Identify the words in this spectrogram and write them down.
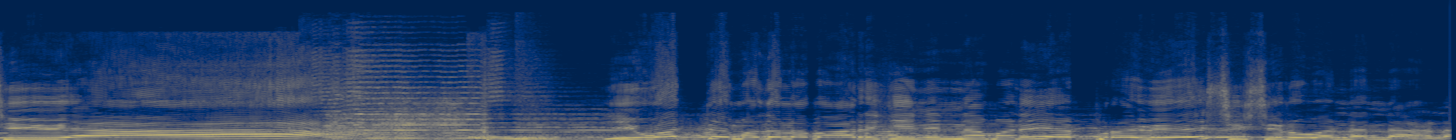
ಶಿವ್ಯ ಇವತ್ತೇ ಮೊದಲ ಬಾರಿಗೆ ನಿನ್ನ ಮನೆಯ ಪ್ರವೇಶಿಸಿರುವ ನನ್ನ ಹಣ.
